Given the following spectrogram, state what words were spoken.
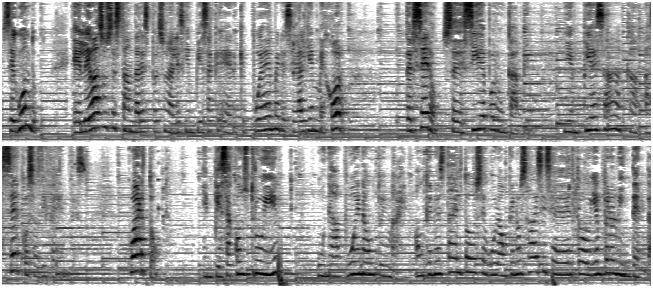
Segundo, eleva sus estándares personales y empieza a creer que puede merecer a alguien mejor. Tercero, se decide por un cambio y empieza a hacer cosas diferentes. Cuarto, empieza a construir una buena autoimagen, aunque no está del todo segura, aunque no sabe si se ve del todo bien, pero lo intenta.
